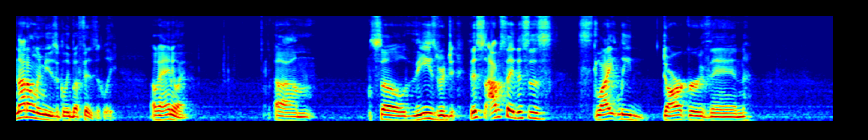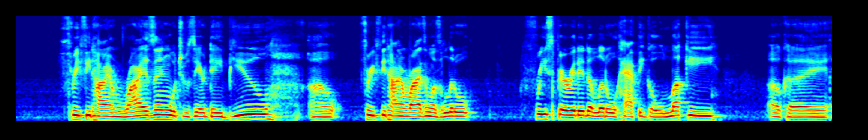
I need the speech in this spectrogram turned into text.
not only musically but physically. Okay, anyway, um, so these were this. I would say this is slightly darker than Three Feet High and Rising, which was their debut. Uh, Three Feet High and Rising was a little free spirited, a little happy go lucky. Okay,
